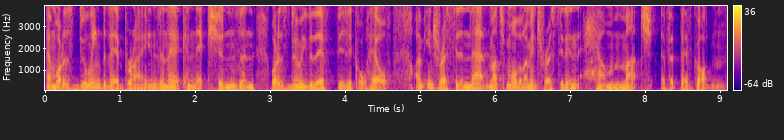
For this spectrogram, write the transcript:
and what it's doing to their brains and their connections and what it's doing to their physical health. I'm interested in that much more than I'm interested in how much of it they've gotten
